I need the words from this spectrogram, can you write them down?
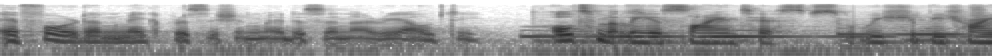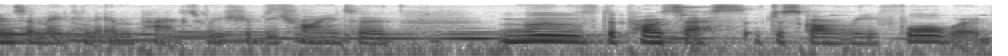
effort and make precision medicine a reality. Ultimately, as scientists, we should be trying to make an impact. We should be trying to move the process of discovery forward.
